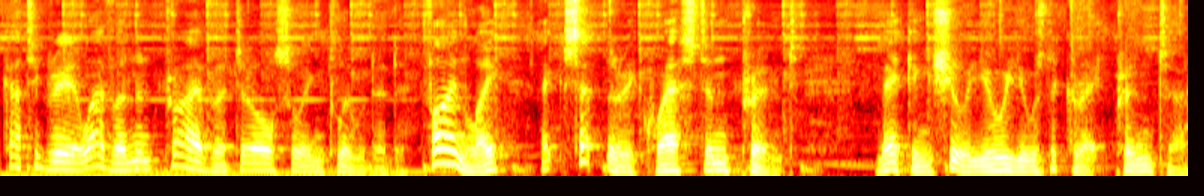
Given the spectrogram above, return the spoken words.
category 11 and private are also included. Finally, accept the request and print, making sure you use the correct printer.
